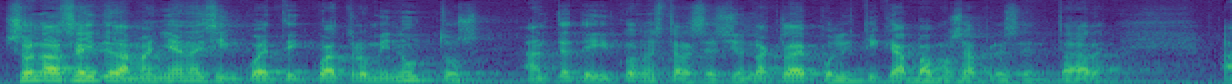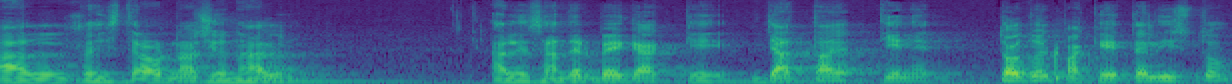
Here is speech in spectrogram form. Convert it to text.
Son las 6 de la mañana y 54 minutos. Antes de ir con nuestra sesión La Clave Política, vamos a presentar al registrador nacional, Alexander Vega, que ya tiene todo el paquete listo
